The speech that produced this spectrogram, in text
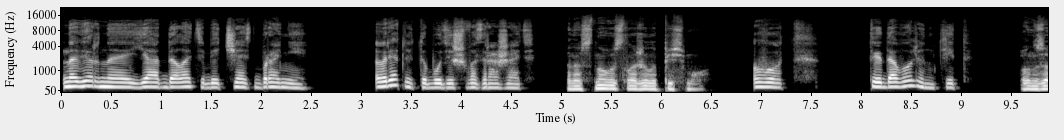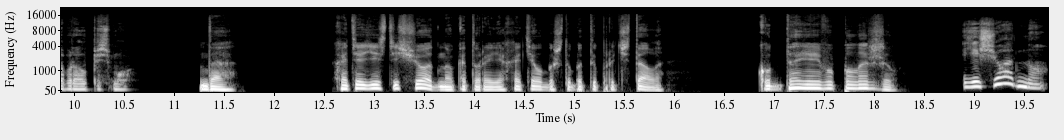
Наверное, я отдала тебе часть брони. Вряд ли ты будешь возражать». Она снова сложила письмо. «Вот, ты доволен, Кит? Он забрал письмо. Да. Хотя есть еще одно, которое я хотел бы, чтобы ты прочитала. Куда я его положил? Еще одно?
